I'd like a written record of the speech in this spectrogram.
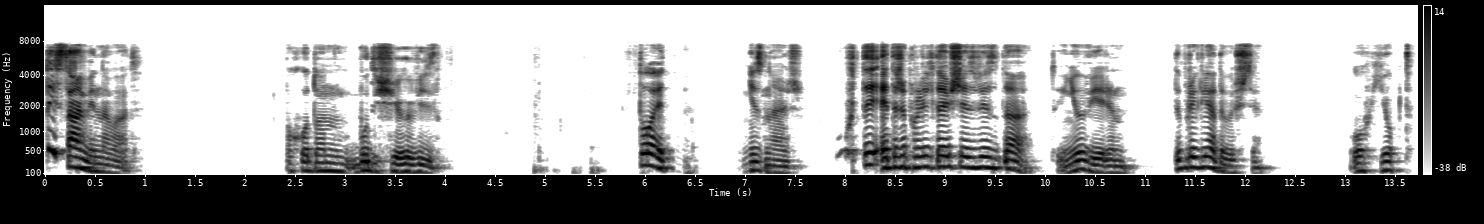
Ты сам виноват. Походу, он будущее увидел. Что это? Не знаешь. Ух ты, это же пролетающая звезда. Ты не уверен. Ты приглядываешься. Ох, ёпт.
